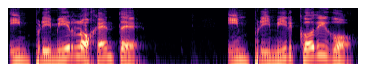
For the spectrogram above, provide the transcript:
Imprimirlo, gente. Imprimir código.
